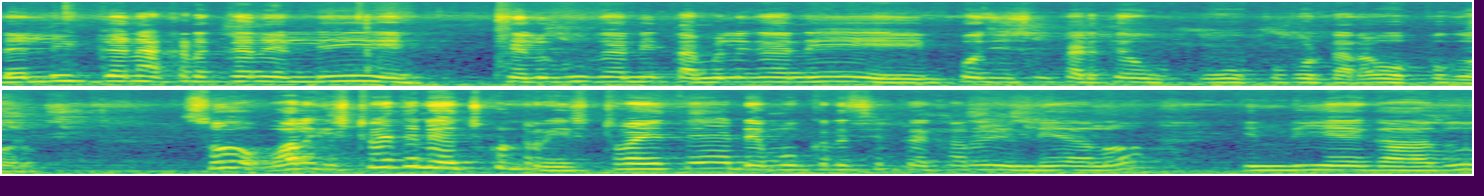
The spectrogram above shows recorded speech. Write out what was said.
ఢిల్లీకి కానీ అక్కడికి కానీ వెళ్ళి తెలుగు కానీ తమిళ్ కానీ ఇంపోజిషన్ పెడితే ఒప్పు- ఒప్పుకుంటారా ఒప్పుకోరు. సో వాళ్ళకి ఇష్టమైతే నేర్చుకుంటారు. ఇష్టమైతే డెమోక్రసీ ప్రకారం ఇండియాలో హిందీయే కాదు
